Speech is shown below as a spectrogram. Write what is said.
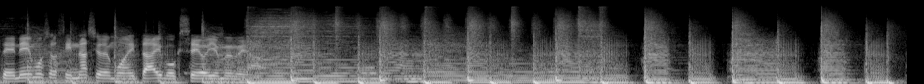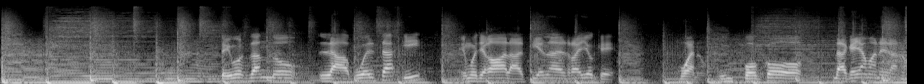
tenemos el gimnasio de Muay Thai, boxeo y MMA. Seguimos dando la vuelta y hemos llegado a la tienda del Rayo que, bueno, un poco de aquella manera, ¿no?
